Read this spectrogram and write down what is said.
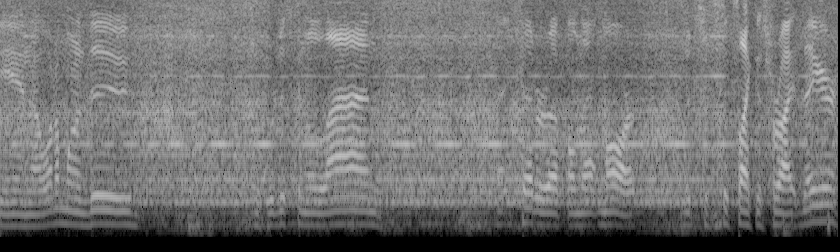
And uh, what I'm going to do is we're just going to line that cutter up on that mark, which looks like it's right there.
